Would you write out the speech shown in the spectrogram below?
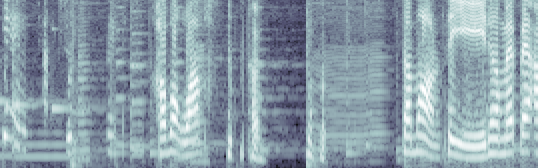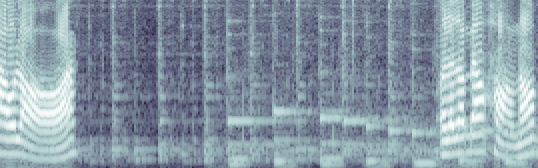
เก่งเขาบอกว่า สมอนสีเธอไม่ไปเอาหรอเออเราต้องไปเอาของนอก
